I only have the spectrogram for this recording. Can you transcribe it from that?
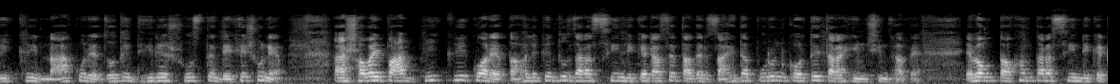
বিক্রি না করে যদি ধীরে সুস্থে দেখে শুনে সবাই পাট বিক্রি করে, তাহলে কিন্তু যারা সিন্ডিকেট আছে তাদের চাহিদা পূরণ করতেই তারা হিমশিম খাবে এবং তখন তারা সিন্ডিকেট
